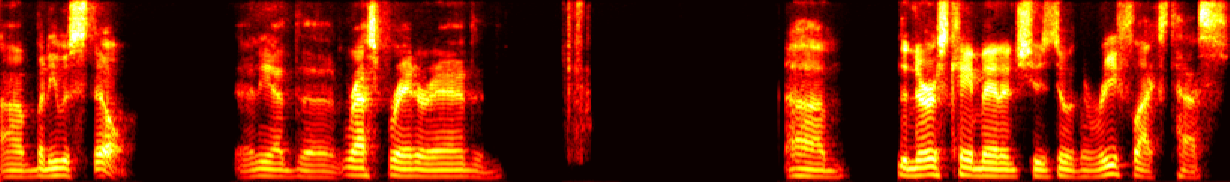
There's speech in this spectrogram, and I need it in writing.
um, but he was still, and he had the respirator in, and um, the nurse came in and she was doing the reflex tests,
